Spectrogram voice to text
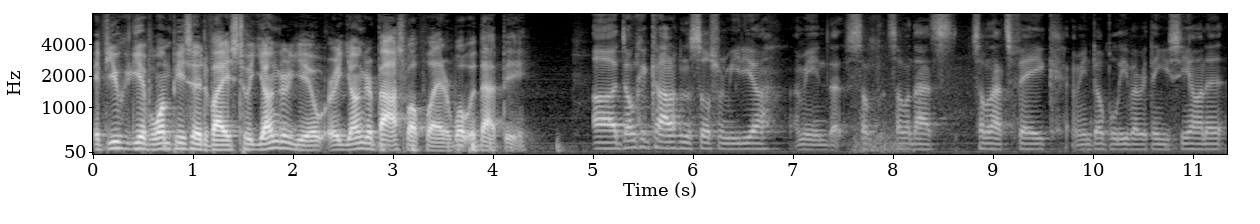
If you could give one piece of advice to a younger you or a younger basketball player, what would that be? uh, don't get caught up in the social media. I mean, that some some of that's some of that's fake. I mean, don't believe everything you see on it.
